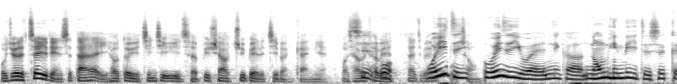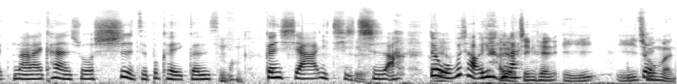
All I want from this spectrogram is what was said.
我觉得这一点是大家以后对于经济预测必须要具备的基本概念。我才会特别在这边。我一直我一直以为那个农民历只是拿来看说柿子不可以跟什么跟虾一起吃啊。对，我不晓得原来今天宜宜出门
